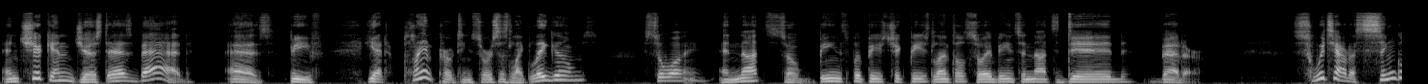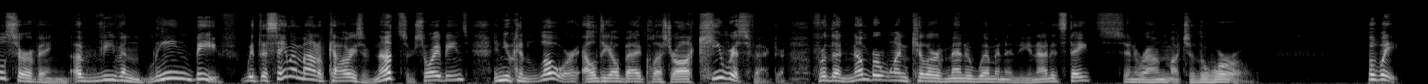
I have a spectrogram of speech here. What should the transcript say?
and chicken just as bad as beef, yet plant protein sources like legumes, soy, and nuts, so beans, split peas, chickpeas, lentils, soybeans, and nuts, did better. Switch out a single serving of even lean beef with the same amount of calories of nuts or soybeans, and you can lower LDL bad cholesterol, a key risk factor for the number one killer of men and women in the United States and around much of the world. But wait,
